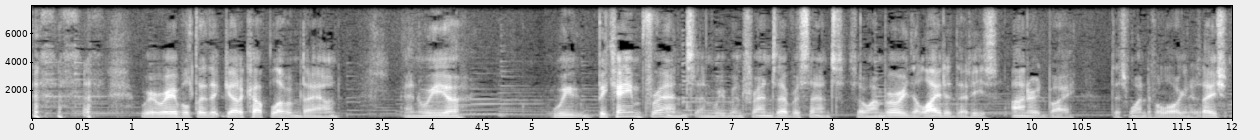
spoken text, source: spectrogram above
we were able to get a couple of them down, and we, uh, we became friends, and we've been friends ever since. So I'm very delighted that he's honored by this wonderful organization.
